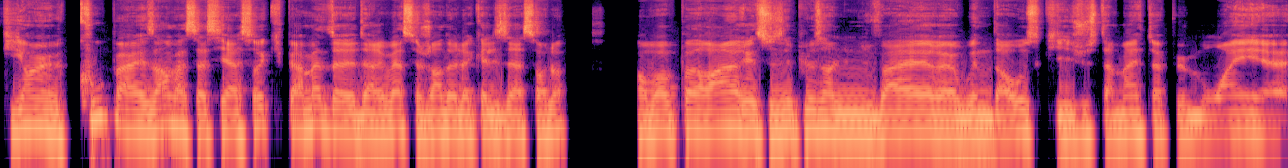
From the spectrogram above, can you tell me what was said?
qui ont un coût, par exemple, associé à ça, qui permettent d'arriver à ce genre de localisation-là. On va pouvoir utiliser plus dans l'univers euh, Windows, qui justement est un peu moins euh,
